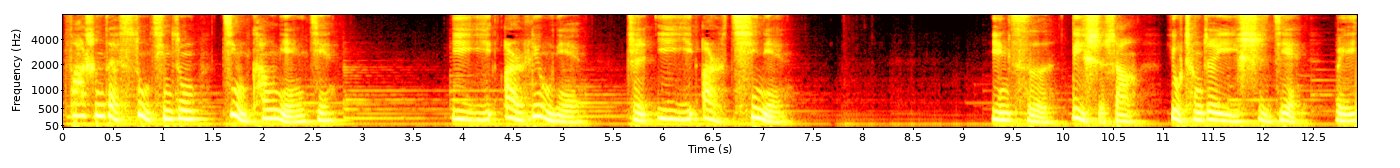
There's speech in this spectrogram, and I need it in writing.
发生在宋钦宗靖康年间（一一二六年至一一二七年），因此历史上又称这一事件为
